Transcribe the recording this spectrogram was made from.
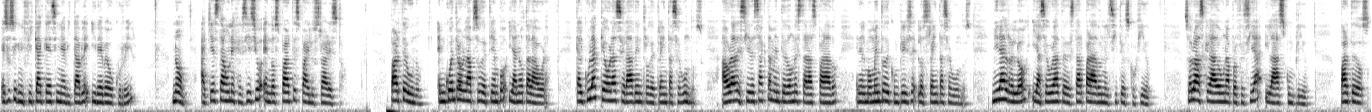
¿eso significa que es inevitable y debe ocurrir? No, aquí está un ejercicio en dos partes para ilustrar esto. Parte 1. Encuentra un lapso de tiempo y anota la hora. Calcula qué hora será dentro de 30 segundos. Ahora decide exactamente dónde estarás parado en el momento de cumplirse los 30 segundos. Mira el reloj y asegúrate de estar parado en el sitio escogido. Solo has creado una profecía y la has cumplido. Parte 2.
